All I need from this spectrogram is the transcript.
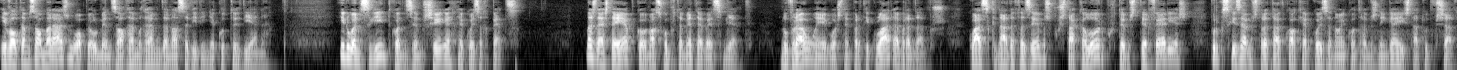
e voltamos ao marasmo, ou pelo menos ao ramo-ramo da nossa vidinha cotidiana. E no ano seguinte, quando dezembro chega, a coisa repete-se. Mas nesta época o nosso comportamento é bem semelhante. No verão, em agosto em particular, abrandamos. Quase que nada fazemos porque está calor, porque temos de ter férias, porque se quisermos tratar de qualquer coisa não encontramos ninguém e está tudo fechado.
